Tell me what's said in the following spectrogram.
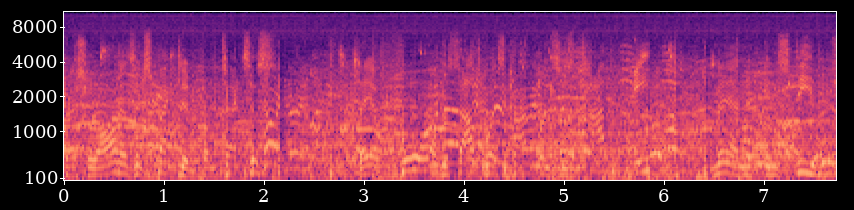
Pressure on as expected from Texas. They have four of the Southwest Conference's top eight men in steals.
